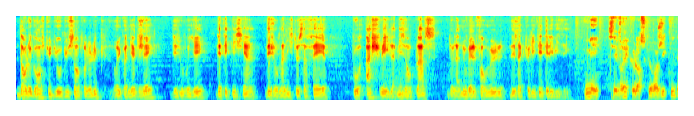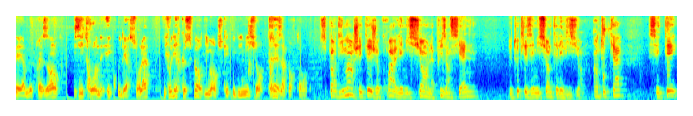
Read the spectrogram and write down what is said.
dans le grand studio du centre Le Luc, rue cognac des ouvriers, des techniciens, des journalistes s'affairent pour achever la mise en place de la nouvelle formule des actualités télévisées. Mais c'est vrai que lorsque Roger Coudert me présente, Zitrone et Coudert sont là, il faut dire que Sport Dimanche, qui était une émission très importante. Sport Dimanche était, je crois, l'émission la plus ancienne de toutes les émissions de télévision. En tout cas, c'était,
